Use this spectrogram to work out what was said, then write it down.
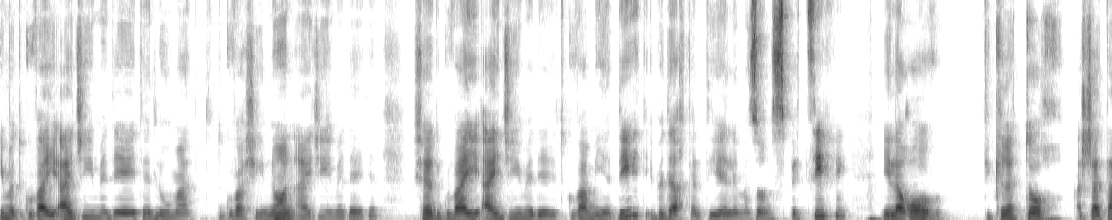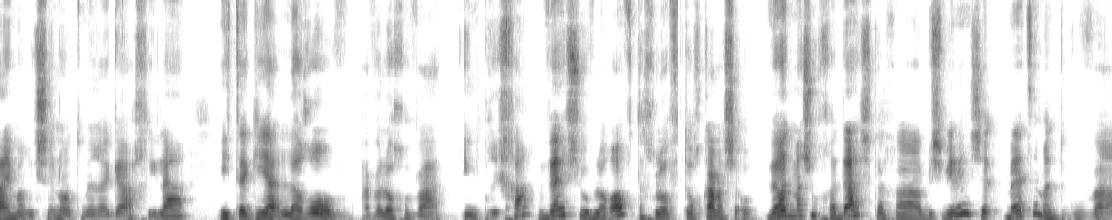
אם התגובה היא IgE mediated לעומת תגובה שהיא non-IgE mediated, כשהתגובה היא IgE mediated תגובה מיידית, היא בדרך כלל תהיה למזון ספציפי, היא לרוב תקרה תוך השעתיים הראשונות מרגע האכילה, היא תגיע לרוב, אבל לא חובה, עם פריחה, ושוב לרוב תחלוף תוך כמה שעות. ועוד משהו חדש ככה בשבילי, שבעצם התגובה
